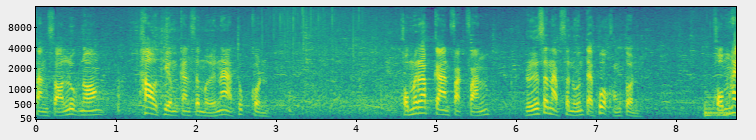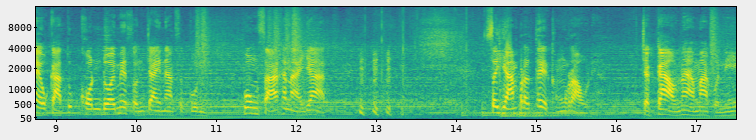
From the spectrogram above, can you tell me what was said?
สั่งสอนลูกน้อง เท่าเทียมกันเสมอหน้าทุกคน ผมไม่รับการฝักฝัง หรือสนับสนุนแต่พวกของตน ผมให้โอกาสทุกคนโดยไม่สนใจนามสกุลวงศาคณาญาติ สยามประเทศของเราเนี่ยจะก้าวหน้ามากกว่านี้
